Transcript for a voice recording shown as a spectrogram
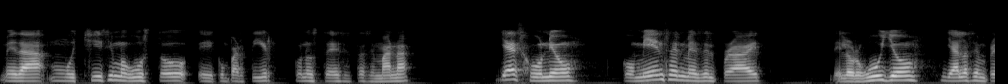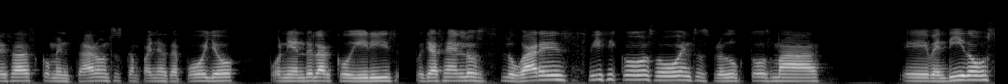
Me da muchísimo gusto eh, compartir con ustedes esta semana. Ya es junio, comienza el mes del Pride, del orgullo. Ya las empresas comenzaron sus campañas de apoyo, poniendo el arco iris, pues ya sea en los lugares físicos o en sus productos más eh, vendidos.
